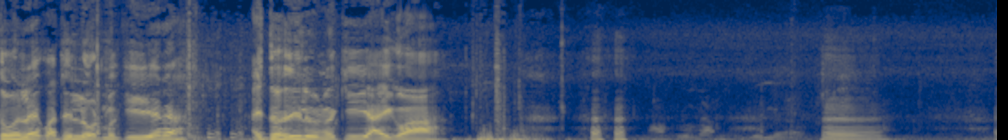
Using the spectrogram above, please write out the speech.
ตัวเล็กกว่าที่หลุดเมื่อกี้เนี่ย ไอตัวที่หลุดเมื่อกี้ใหญ่กว่าเออไอ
